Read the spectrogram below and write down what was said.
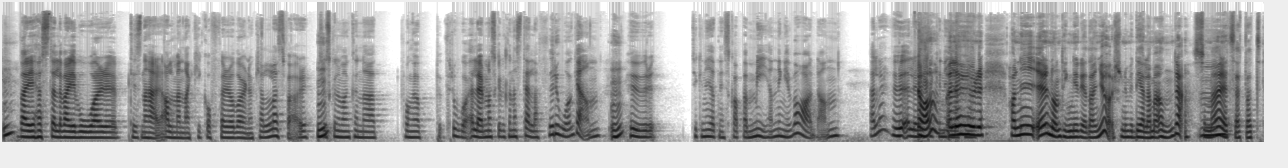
Mm. varje höst eller varje vår till sådana här allmänna kickoffer och vad det nu kallas för, Mm. så skulle man kunna fånga upp frågan, eller man skulle kunna ställa frågan. Mm. Hur tycker ni att ni skapar mening i vardagen? Eller? Hur, eller hur Ja, eller hur, har ni, är det någonting ni redan gör som ni vill dela med andra? Som Mm. är ett sätt att,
